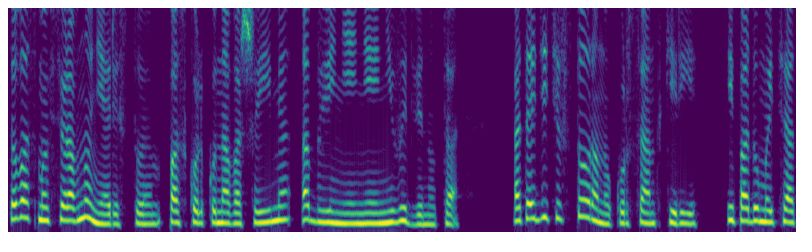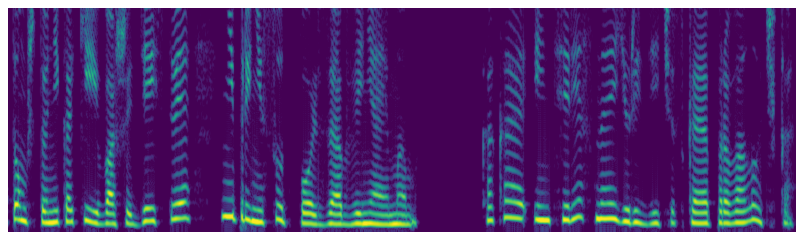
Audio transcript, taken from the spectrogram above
то вас мы все равно не арестуем, поскольку на ваше имя обвинение не выдвинуто. Отойдите в сторону, курсант Кири, и подумайте о том, что никакие ваши действия не принесут пользы обвиняемым. Какая интересная юридическая проволочка.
